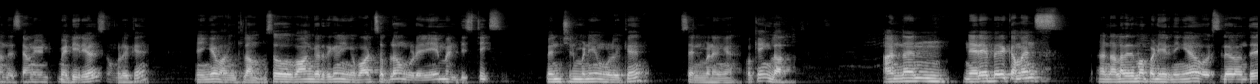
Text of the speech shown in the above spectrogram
அந்த செவன் யூனிட் மெட்டீரியல்ஸ் உங்களுக்கு நீங்கள் வாங்கிக்கலாம். ஸோ வாங்குறதுக்கு நீங்கள் வாட்ஸ்அப்பில் உங்களுடைய நேம் அண்ட் டிஸ்ட்ரிக்ஸ் மென்ஷன் பண்ணி உங்களுக்கு சென்ட் பண்ணுங்கள் ஓகேங்களா அண்ட் தென் நிறைய பேர் கமெண்ட்ஸ் நல்ல விதமாக பண்ணியிருந்தீங்க. ஒரு சிலர் வந்து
